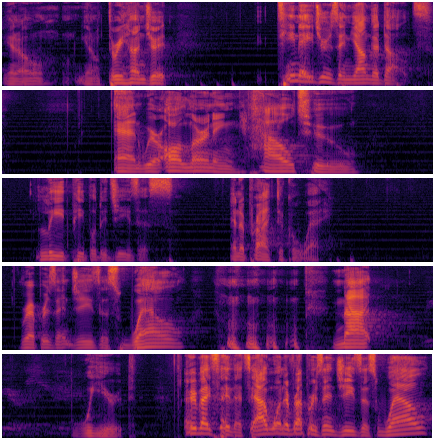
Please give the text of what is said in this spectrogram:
you know, you know, 300 teenagers and young adults and we're all learning how to lead people to Jesus in a practical way. Represent Jesus well, not weird. Everybody say that. Say, I want to represent Jesus well,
